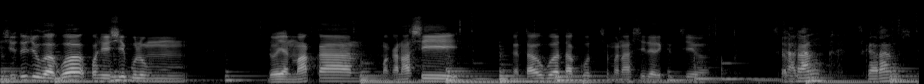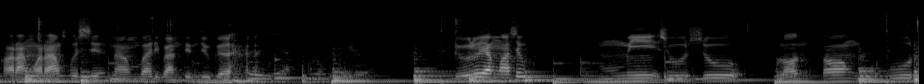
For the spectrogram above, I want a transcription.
Di situ juga gua posisi belum doyan makan makan nasi. Nggak tahu gua takut sama nasi dari kecil. Sekarang sekarang sekarang merampus ya nambah di kantin juga. Oh iya, abang bener ya. dulu yang masuk mie susu lontong bubur.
